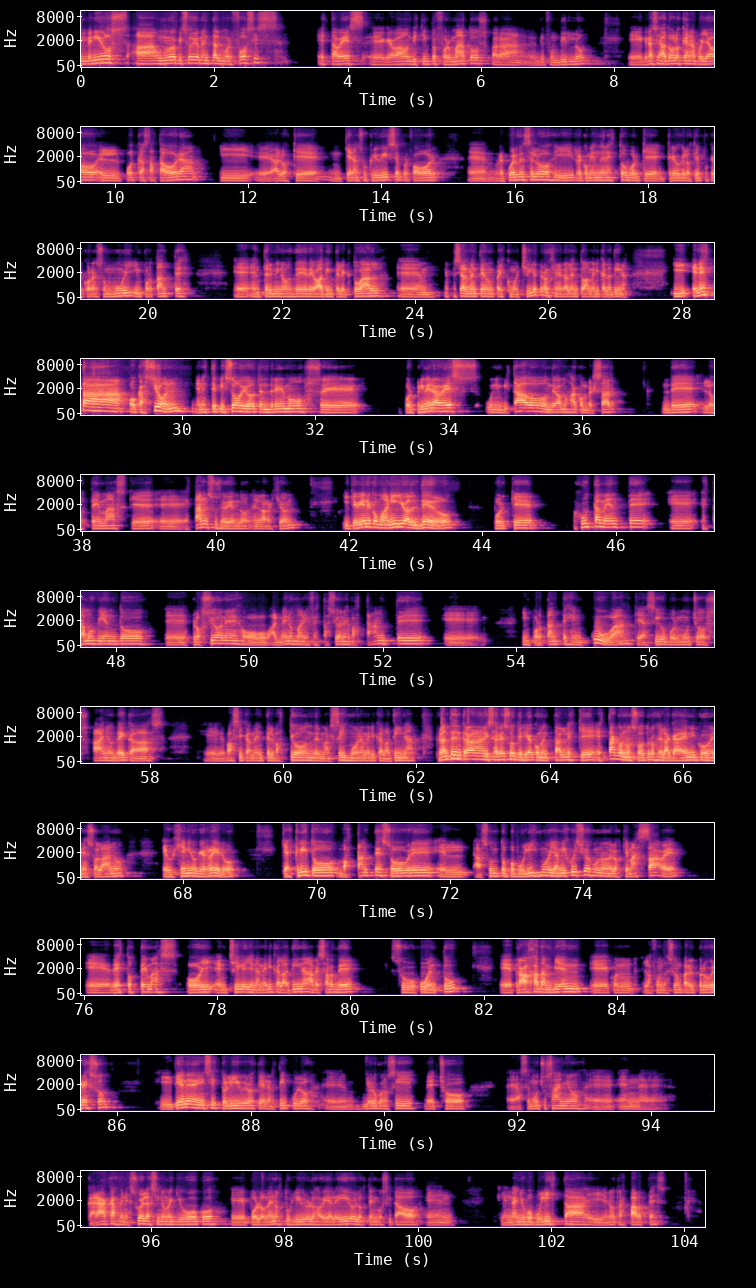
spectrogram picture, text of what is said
Bienvenidos a un nuevo episodio de Mental Morphosis, esta vez eh, grabado en distintos formatos para eh, difundirlo. Eh, gracias a todos los que han apoyado el podcast hasta ahora y a los que quieran suscribirse, por favor, recuérdenselos y recomienden esto porque creo que los tiempos que corren son muy importantes en términos de debate intelectual, especialmente en un país como Chile, pero en general en toda América Latina. Y en esta ocasión, en este episodio, tendremos eh, por primera vez un invitado donde vamos a conversar de los temas que eh, están sucediendo en la región y que viene como anillo al dedo porque justamente eh, estamos viendo explosiones o al menos manifestaciones bastante importantes en Cuba, que ha sido por muchos años, décadas, eh, básicamente el bastión del marxismo en América Latina. Pero antes de entrar a analizar eso, quería comentarles que está con nosotros el académico venezolano Eugenio Guerrero, que ha escrito bastante sobre el asunto populismo y a mi juicio es uno de los que más sabe eh, de estos temas hoy en Chile y en América Latina, a pesar de su juventud eh, trabaja también eh, con la Fundación para el Progreso y tiene, insisto, libros, tiene artículos. Eh, yo lo conocí, de hecho, hace muchos años en Caracas, Venezuela, si no me equivoco. por lo menos tus libros los había leído y los tengo citados en El engaño populista y en otras partes.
